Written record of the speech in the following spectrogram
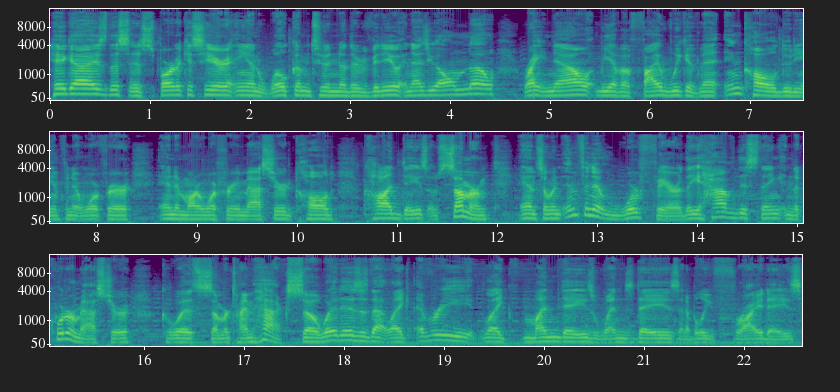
Hey guys, this is Spartacus here, and welcome to another video. And as you all know, right now we have a five-week event in Call of Duty Infinite Warfare and in Modern Warfare Remastered called COD Days of Summer. And so in Infinite Warfare, they have this thing in the Quartermaster with summertime hacks. So what it is is that like every like Mondays, Wednesdays, and I believe Fridays,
